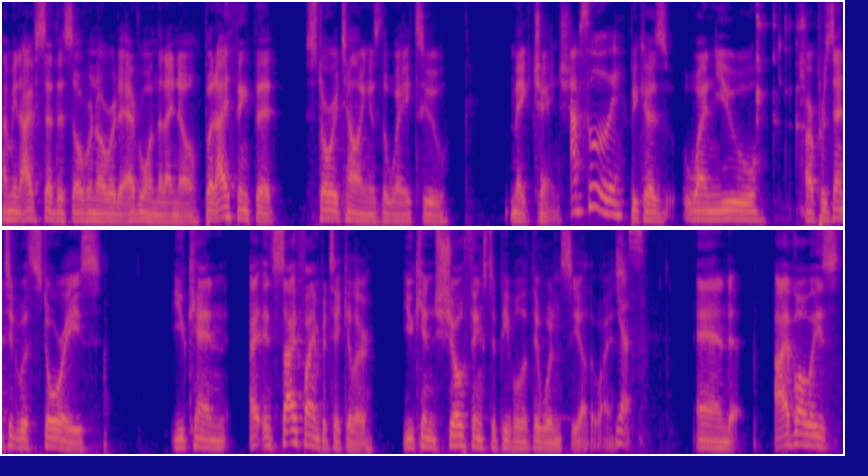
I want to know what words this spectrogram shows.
I mean I've said this over and over to everyone that I know, but I think that storytelling is the way to make change. Absolutely. Because when you are presented with stories, you can uh, in sci-fi in particular, you can show things to people that they wouldn't see otherwise. Yes. And I've always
